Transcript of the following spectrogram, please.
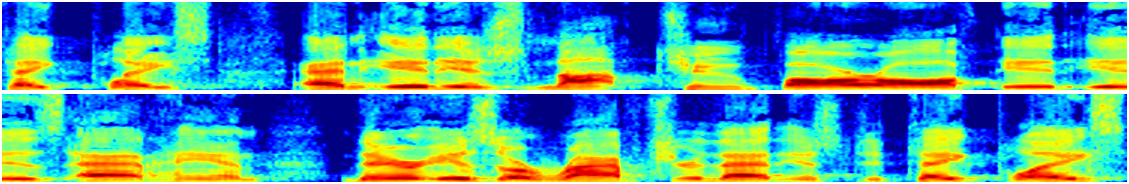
take place, and it is not too far off. It is at hand. There is a rapture that is to take place,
